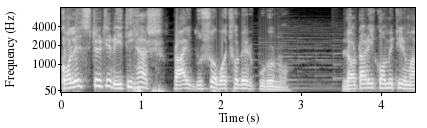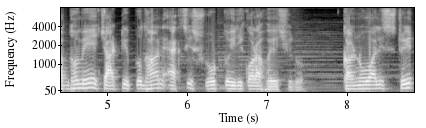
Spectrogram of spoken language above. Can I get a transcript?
কলেজ স্ট্রিটের ইতিহাস প্রায় দুশো বছরের পুরনো। লটারি কমিটির মাধ্যমে চারটি প্রধান অ্যাক্সিস রোড তৈরি করা হয়েছিল। Cornwallis street,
